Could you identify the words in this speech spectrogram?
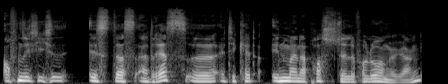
offensichtlich ist das Adressetikett in meiner Poststelle verloren gegangen.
